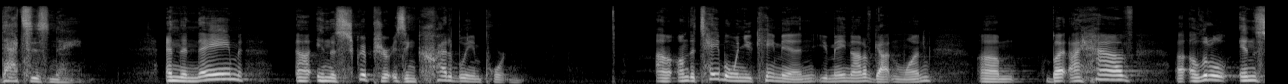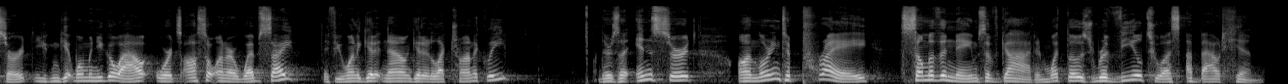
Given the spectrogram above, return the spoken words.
That's his name. And the name uh, in the scripture is incredibly important uh, on the table when you came in, you may not have gotten one, um, but I have a, a little insert. You can get one when you go out, or it's also on our website if you want to get it now and get it electronically. There's an insert on learning to pray some of the names of God and what those reveal to us about Him.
